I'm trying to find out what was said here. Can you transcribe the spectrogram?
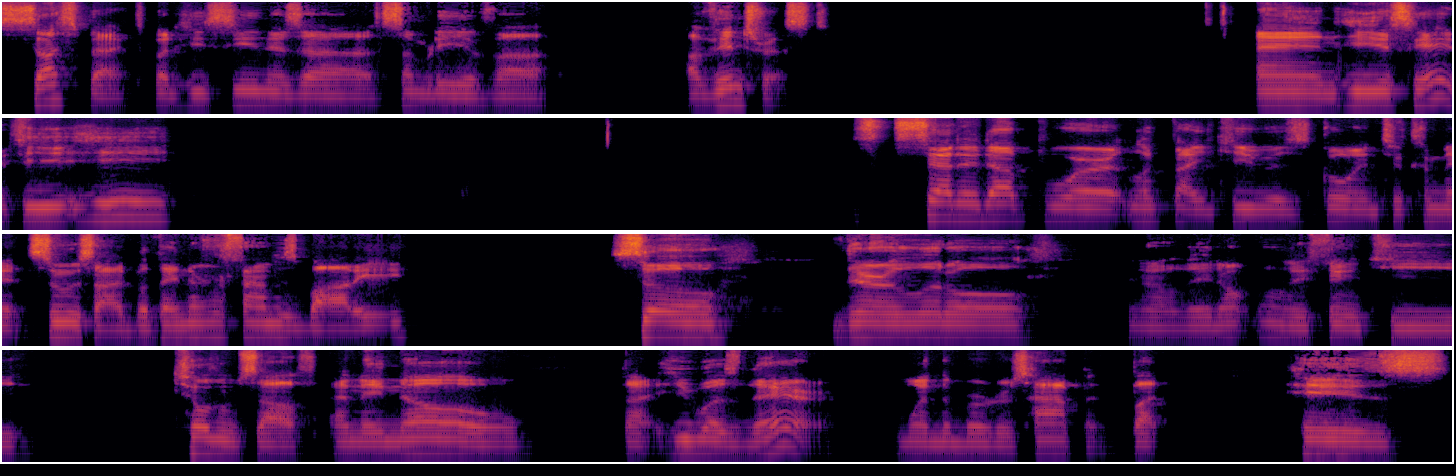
suspect but he's seen as a somebody of uh, of interest. And he escaped. He, he set it up where it looked like he was going to commit suicide, but they never found his body. So they're a little, you know, they don't really think he killed himself, and they know that he was there when the murders happened, but his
